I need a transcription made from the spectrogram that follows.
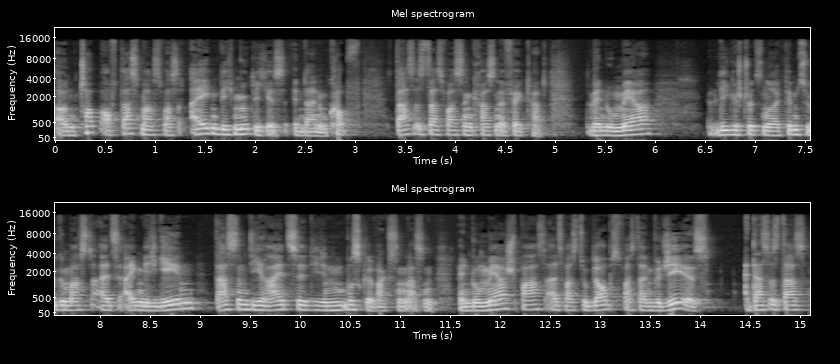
on top auf das machst, was eigentlich möglich ist in deinem Kopf, das ist das, was einen krassen Effekt hat. Wenn du mehr Liegestützen oder Klimmzüge machst, als eigentlich gehen, das sind die Reize, die den Muskel wachsen lassen. Wenn du mehr sparst, als was du glaubst, was dein Budget ist, das ist das,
